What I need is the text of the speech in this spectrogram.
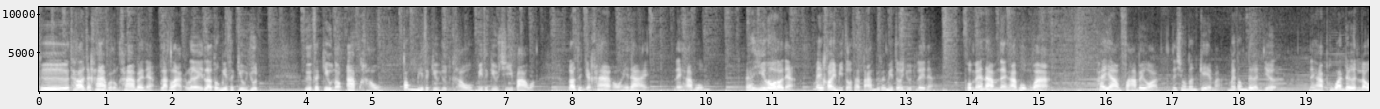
คือถ้าเราจะฆ่าฝั่งตรงข้ามได้เนี่ยหลักๆ เลย เราต้องมีสกิลหยุด หรือสกิลน็อกอัพเขาต้องมีสกิลหยุดเขามีสกิลชี้เป้าอะเราถึงจะฆ่าเขาให้ได้นะครับผมและฮีโร่เราเนี่ย ไม่ค่อยมีตัวสตาร์ทไม่ค่อยมีตัวหยุดเลยเนี่ย ผมแนะนำนะครับผมว่าพยายามฟาร์มไปก่อนในช่วงต้นเกมอะไม่ต้องเดินเยอะนะครับเพราะว่าเดินแล้ว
